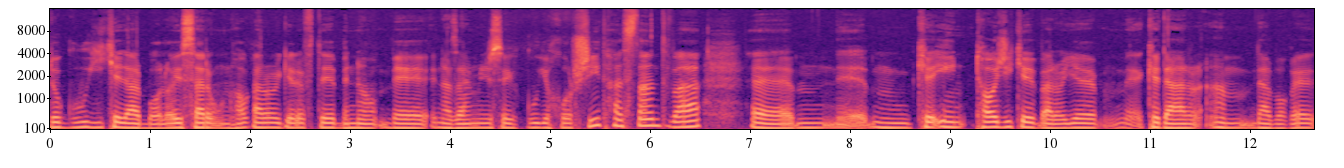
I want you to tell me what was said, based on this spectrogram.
دو گویی که در بالای سر اونها قرار گرفته به, به نظر می‌رسه گوی خورشید هستند و که این تاجی که برای که در در واقع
